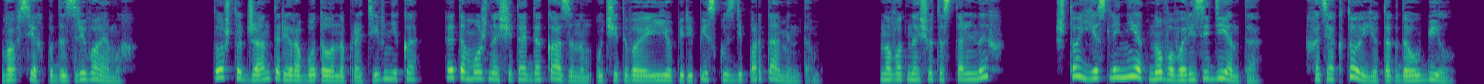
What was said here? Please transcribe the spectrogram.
во всех подозреваемых. То, что Джантери работала на противника, это можно считать доказанным, учитывая ее переписку с департаментом. Но вот насчет остальных? Что, если нет нового резидента? Хотя кто ее тогда убил?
